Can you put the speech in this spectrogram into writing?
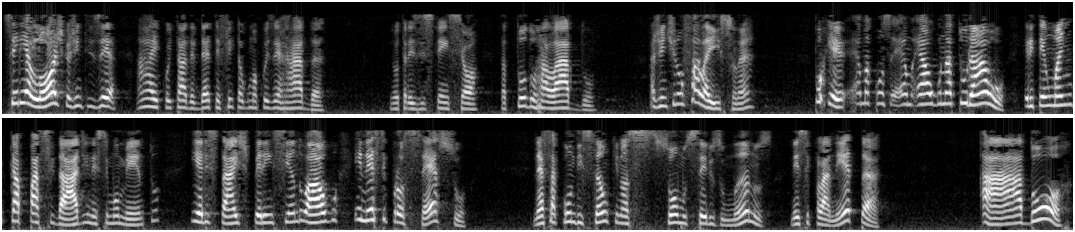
Seria lógico a gente dizer, ai, coitado, ele deve ter feito alguma coisa errada em outra existência, ó, tá todo ralado. A gente não fala isso, né? Porque é, uma, é, é algo natural. Ele tem uma incapacidade nesse momento e ele está experienciando algo e nesse processo, nessa condição que nós somos seres humanos nesse planeta, há dor,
